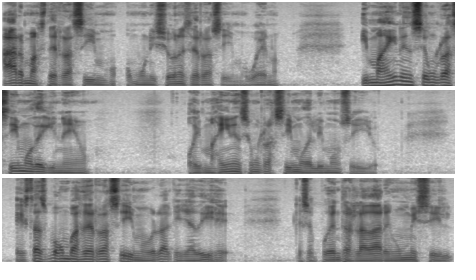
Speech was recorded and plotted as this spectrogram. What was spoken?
armas de racimo o municiones de racimo? Bueno, imagínense un racimo de guineo o imagínense un racimo de limoncillo. Estas bombas de racimo, ¿verdad? Que ya dije que se pueden trasladar en un misil,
